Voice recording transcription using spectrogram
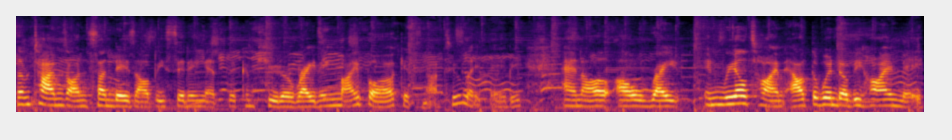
Sometimes on Sundays I'll be sitting at the computer writing my book. It's not too late, baby. And I'll, I'll write in real time out the window behind me.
